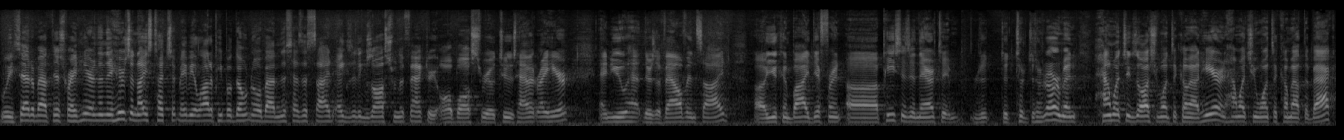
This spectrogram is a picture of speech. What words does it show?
we said about this right here, and then here's a nice touch that maybe a lot of people don't know about, and this has a side exit exhaust from the factory. All Boss 302s have it right here and you there's a valve inside. Uh, you can buy different uh, pieces in there to, to, to, determine how much exhaust you want to come out here and how much you want to come out the back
